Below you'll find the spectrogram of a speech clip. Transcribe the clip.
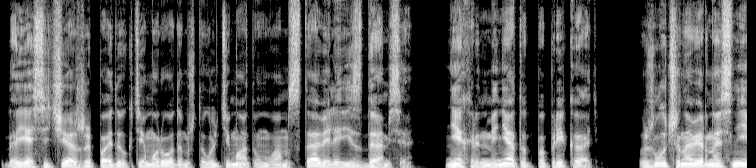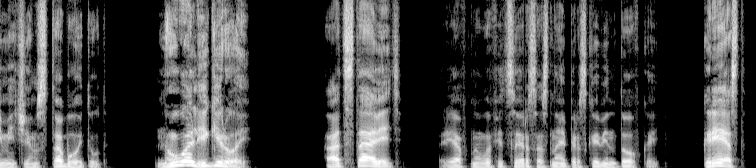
«Да я сейчас же пойду к тем уродам, что ультиматум вам ставили, и сдамся. Нехрен меня тут попрекать. Уж лучше, наверное, с ними, чем с тобой тут». «Ну, вали, герой!» «Отставить!» — рявкнул офицер со снайперской винтовкой. «Крест!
